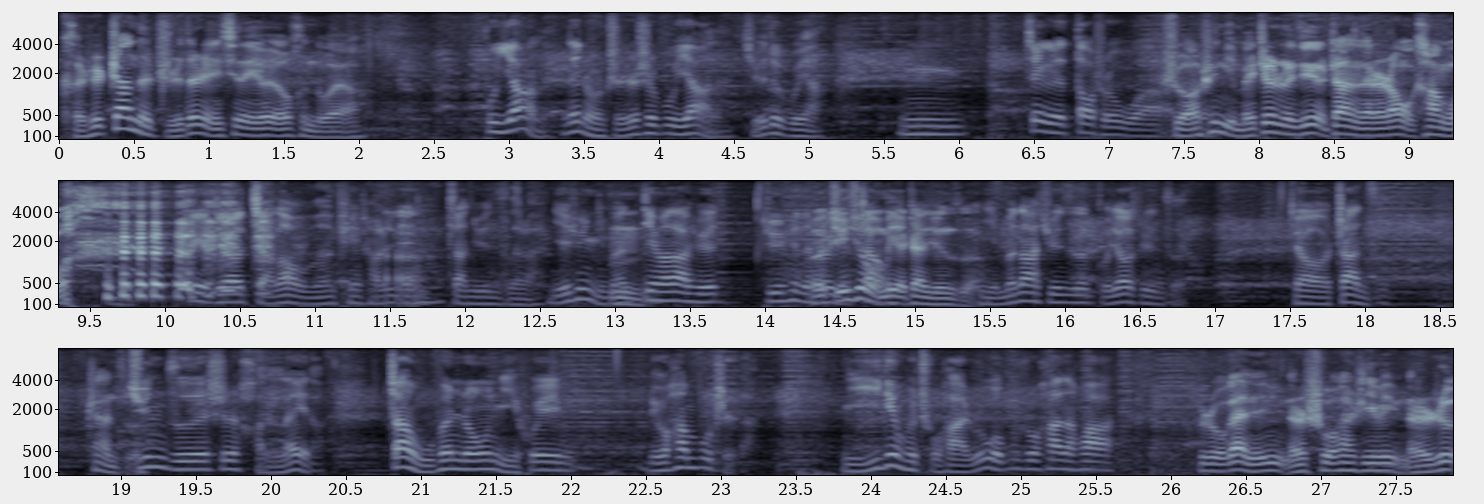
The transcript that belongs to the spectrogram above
可是站得直的人现在也有很多呀。不一样的那种直是不一样的，绝对不一样。嗯，这个到时候我主要是你没正正经经站在那儿让我看过。这个就要讲到我们平常练站军姿了。也许你们嗯地方大学军训的时候呃，军训我们也站站军姿，，你们那军姿不叫军姿，叫站姿。站姿。军姿是很累的，站五分钟你会流汗不止的，你一定会出汗。如果不出汗的话，不是，我感觉你那儿出汗是因为你那儿热。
